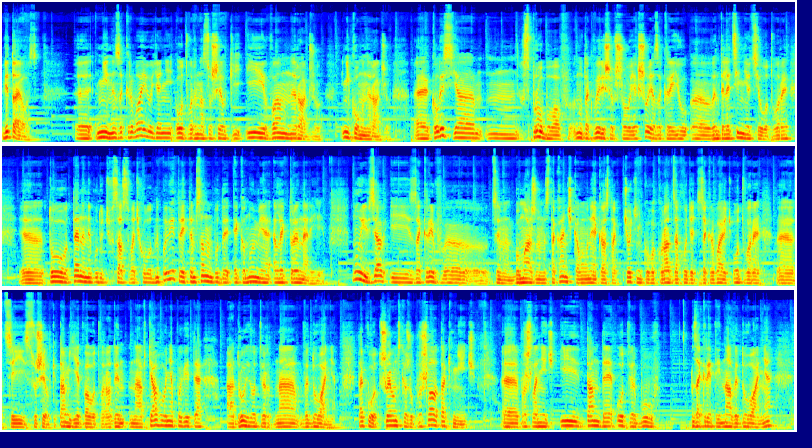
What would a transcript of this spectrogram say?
Вітаю вас. Е, ні, не закриваю я ні отвори на сушилки і вам не раджу. Нікому не раджу. Е, колись я м, спробував, ну так вирішив, що якщо я закрию е, вентиляційні ці отвори, е, то тени не будуть всасувати холодне повітря, і тим самим буде економія електроенергії. Ну і взяв і закрив е, цими бумажними стаканчиками. Вони якраз так чотенько, в акурат заходять, закривають отвори е, цієї сушилки. Там є два отвори: один на втягування повітря, а другий отвір на видування. Так от, що я вам скажу, пройшла отак ніч. Е, пройшла ніч, і там, де отвір був закритий на видування.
